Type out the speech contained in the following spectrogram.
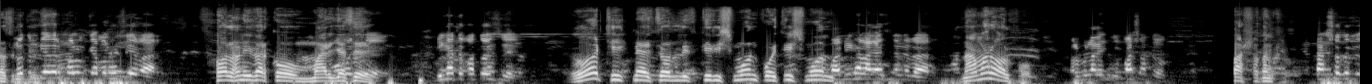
নতুন নতুন পেঁয়াজের ফলন কেমন হয়েছে এবার? ফলন এবার কম মার গেছে। বিঘাতে কত হয়েছে? ও ঠিক নাই চল্লিশ তিরিশ মন পঁয়ত্রিশ মন। বিঘা লাগাইছিলেন এবার? না আমার অল্প। অল্প লাগাইছিলেন পাঁচ শতক? পাঁচ শতাংশ। পাঁচ শতকে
